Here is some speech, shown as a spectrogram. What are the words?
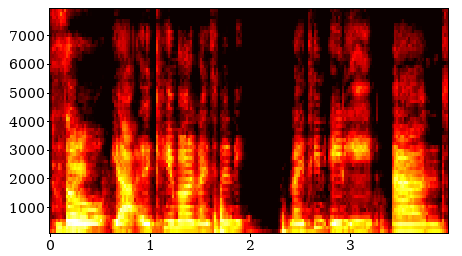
too late. so yeah, it came out in 1990, 1988, and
